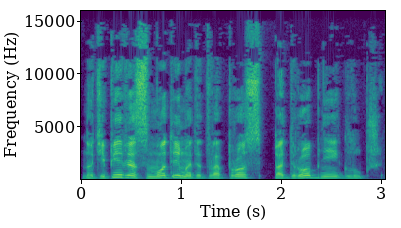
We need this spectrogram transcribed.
но теперь рассмотрим этот вопрос подробнее и глубже.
